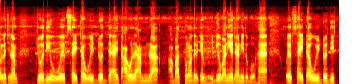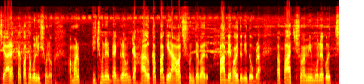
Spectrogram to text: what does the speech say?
বলেছিলাম, যদি ওয়েবসাইটটা উইডো দেয়, তাহলে আমরা আবার তোমাদেরকে ভিডিও বানিয়ে জানিয়ে দেবো। হ্যাঁ ওয়েবসাইটটা উইডো দিচ্ছে। আর একটা কথা বলি, শোনো, আমার পিছনের ব্যাকগ্রাউন্ডে হালকা পাখির আওয়াজ শুনতে পাবে হয়তো কি তোমরা। বা পাচ্ছ, আমি মনে করছি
